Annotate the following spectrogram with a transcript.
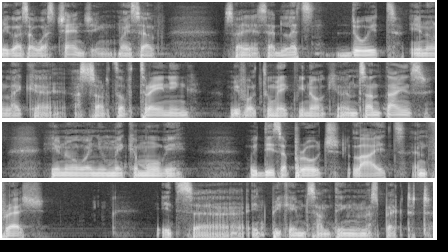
because I was changing myself so I said let's do it you know like a, a sort of training before to make Pinocchio and sometimes you know when you make a movie with this approach light and fresh it's uh, it became something unexpected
